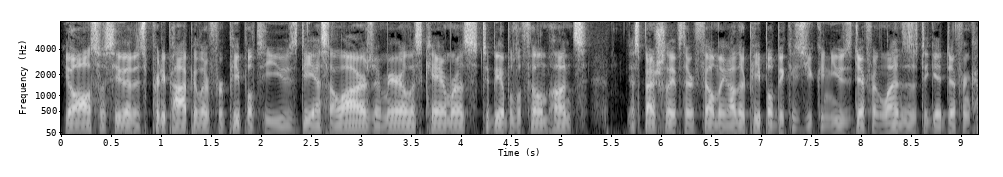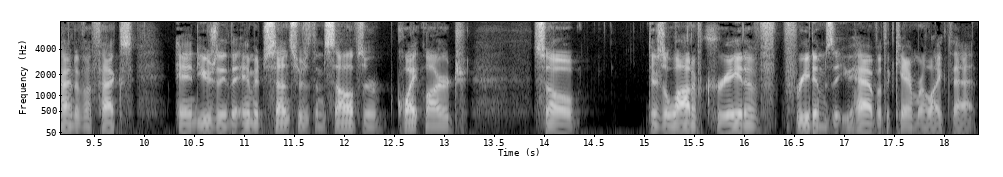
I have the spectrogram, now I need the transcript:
You'll also see that it's pretty popular for people to use DSLRs or mirrorless cameras to be able to film hunts, especially if they're filming other people because you can use different lenses to get different kind of effects and usually the image sensors themselves are quite large. So there's a lot of creative freedoms that you have with a camera like that.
